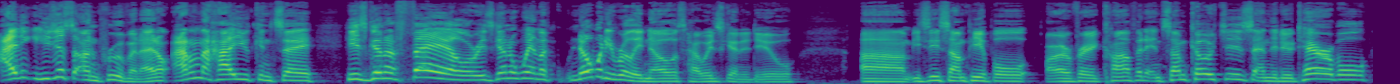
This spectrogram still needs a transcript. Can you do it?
I think he's just unproven. I don't I don't know how you can say he's gonna fail or he's gonna win. Like nobody really knows how he's gonna do. Um, you see, some people are very confident in some coaches and they do terrible,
